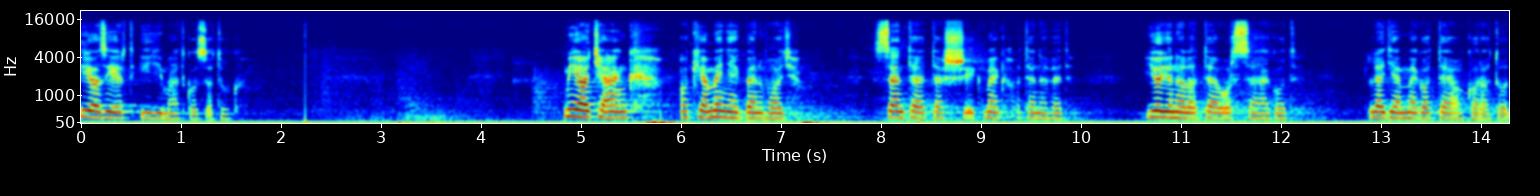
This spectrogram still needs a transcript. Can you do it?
Ti azért így imádkozzatok. Mi, atyánk, aki a mennyekben vagy, szenteltessék meg a te neved. Jöjjön el a te országod, legyen meg a te akaratod,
